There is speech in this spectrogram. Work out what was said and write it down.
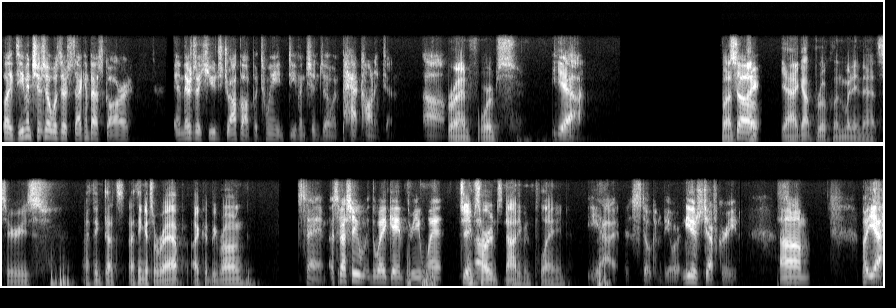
But like DiVincenzo was their second best guard, and there's a huge drop off between DiVincenzo and Pat Connaughton. Um, Bryn Forbes. yeah. But So- I, yeah, I got Brooklyn winning that series. I think that's I think it's a wrap. I could be wrong. Same, especially the way Game Three went. James Uh, Harden's not even playing. Yeah, it's still going to be over. Neither's Jeff Green. Um, but yeah,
